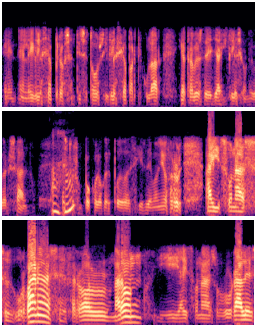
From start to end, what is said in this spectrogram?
en, en, la iglesia, pero sentirse todos iglesia particular y a través de ella iglesia universal, ¿no? Esto es un poco lo que puedo decir de Monio Ferrol. Hay zonas urbanas, eh, Ferrol, Narón, y hay zonas rurales,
